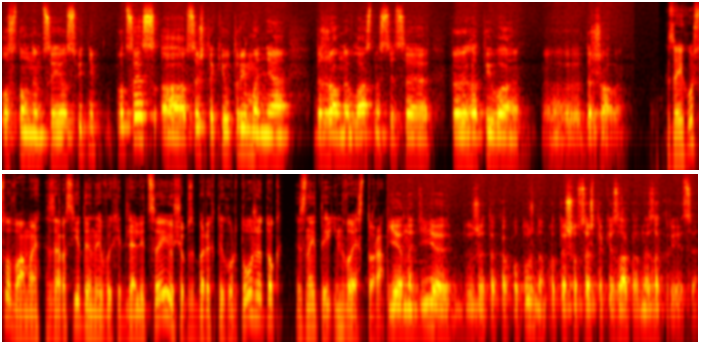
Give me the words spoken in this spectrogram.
основним це є освітній процес, а все ж таки утримання державної власності це прерогатива е, держави. За його словами, зараз єдиний вихід для ліцею, щоб зберегти гуртожиток, знайти інвестора. Є надія дуже така потужна про те, що все ж таки заклад не закриється.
